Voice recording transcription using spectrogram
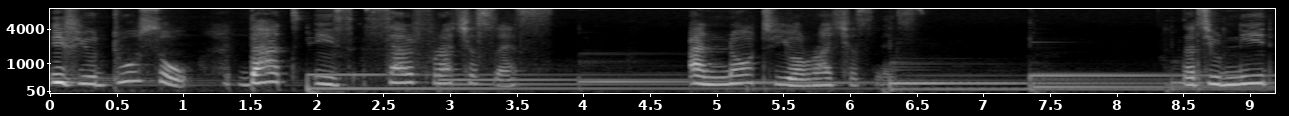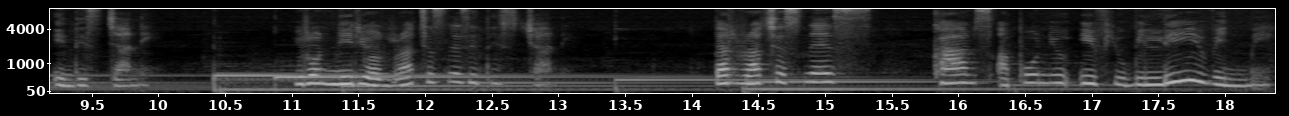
If you do so, that is self righteousness and not your righteousness that you need in this journey. You don't need your righteousness in this journey. That righteousness comes upon you if you believe in me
